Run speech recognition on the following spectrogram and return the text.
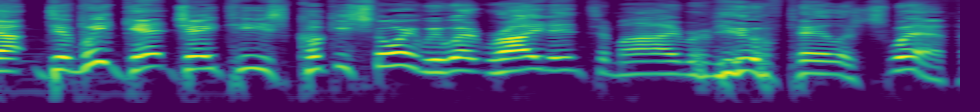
Now, did we get JT's cookie story? We went right into my review of Taylor Swift,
